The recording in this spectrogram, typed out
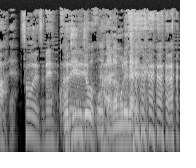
よね。そうですね。個人情報ダダ漏れだよね。はい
